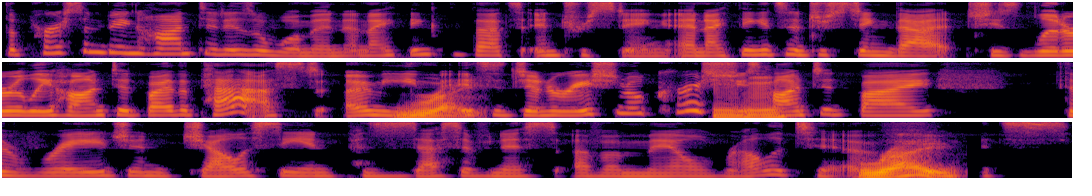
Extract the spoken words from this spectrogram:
the person being haunted is a woman, and I think that that's interesting. And I think it's interesting that she's literally haunted by the past. I mean, Right. it's a generational curse. She's Mhm. haunted by the rage and jealousy and possessiveness of a male relative. Right. It's.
